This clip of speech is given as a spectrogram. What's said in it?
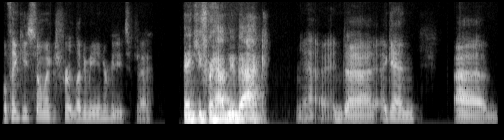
Well, thank you so much for letting me interview you today. Thank you for having me back. Yeah, and uh, again, um,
